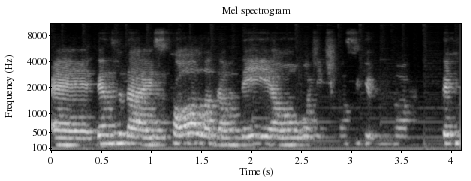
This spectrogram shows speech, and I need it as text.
é, dentro da escola, da aldeia, ou a gente conseguiu teve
